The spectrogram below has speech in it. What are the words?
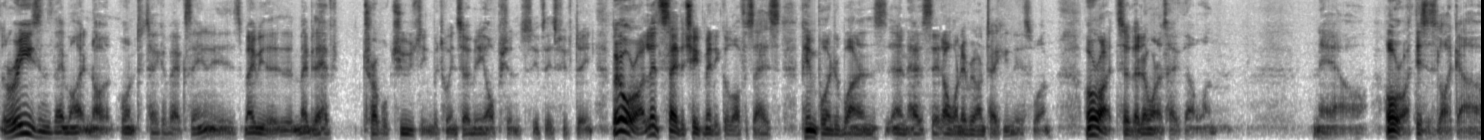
The reasons they might not want to take a vaccine is maybe they, maybe they have trouble choosing between so many options if there's 15. But all right, let's say the chief medical officer has pinpointed one and, and has said, I want everyone taking this one. All right, so they don't want to take that one. Now, all right, this is like uh,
